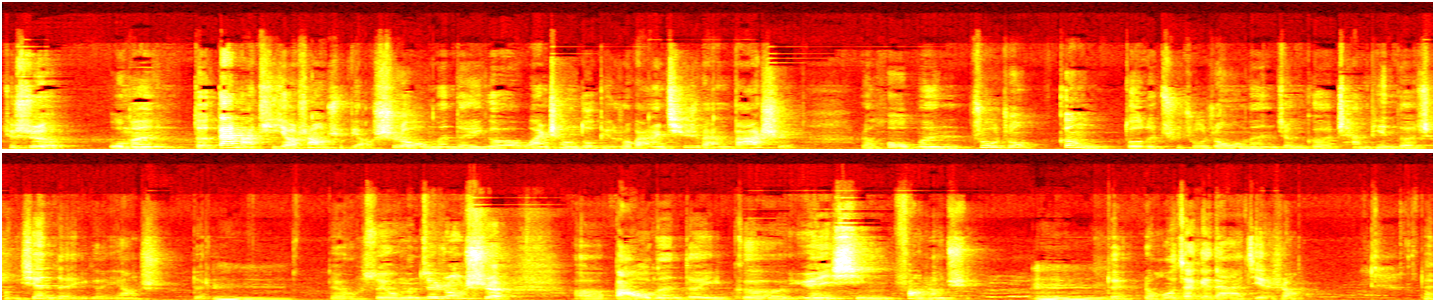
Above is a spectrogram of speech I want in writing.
就是我们的代码提交上去，表示了我们的一个完成度，比如说百分之七十、百分之八十。然后我们注重更多的去注重我们整个产品的呈现的一个样式。对嗯对，所以我们最终是呃把我们的一个原型放上去，嗯，对，然后再给大家介绍。对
